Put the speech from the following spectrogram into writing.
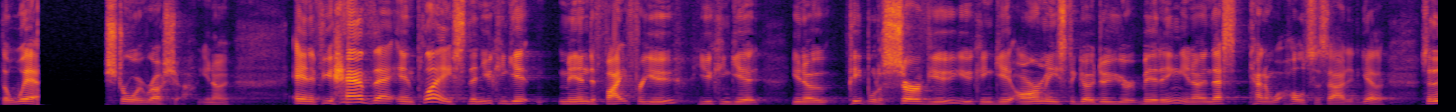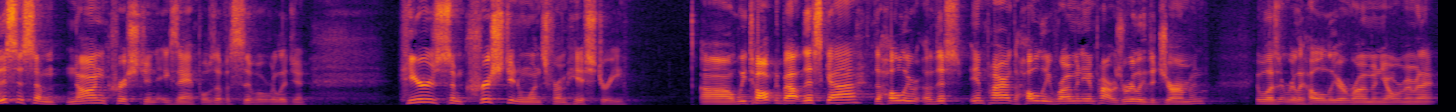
the West destroy Russia, you know. And if you have that in place, then you can get men to fight for you. You can get, you know, people to serve you. You can get armies to go do your bidding, you know, and that's kind of what holds society together. So this is some non-Christian examples of a civil religion. Here's some Christian ones from history. Uh, we talked about this guy, the holy of uh, this empire, the Holy Roman Empire was really the German. It wasn't really holy or Roman. Y'all remember that?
